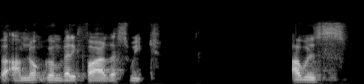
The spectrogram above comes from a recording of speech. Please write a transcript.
but I'm not going very far this week. I was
